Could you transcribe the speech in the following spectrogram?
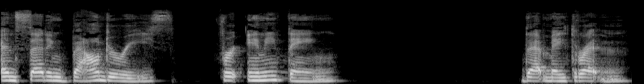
and setting boundaries for anything that may threaten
